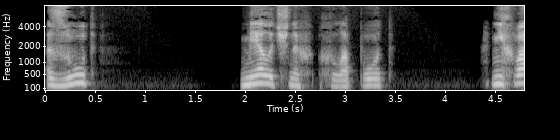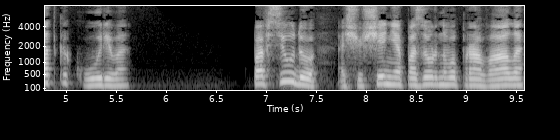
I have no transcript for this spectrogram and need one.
Зуд мелочных хлопот, нехватка курева. Повсюду ощущение позорного провала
